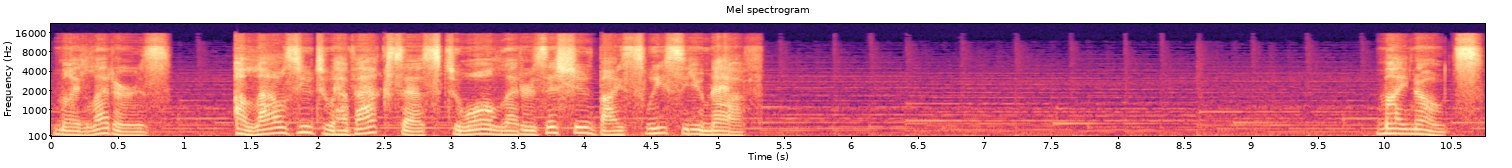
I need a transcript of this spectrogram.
My Letters allows you to have access to all letters issued by Swiss UMEF. My Notes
